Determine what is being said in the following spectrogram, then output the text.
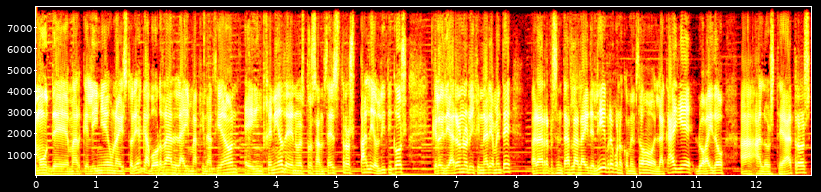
Mamut de Marqueliñe, una historia que aborda la imaginación e ingenio de nuestros ancestros paleolíticos que lo idearon originariamente para representarla al aire libre. Bueno, comenzó en la calle, luego ha ido a, los teatros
